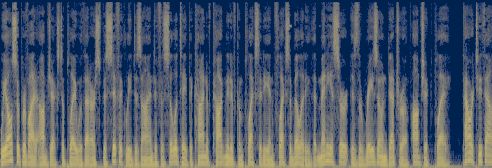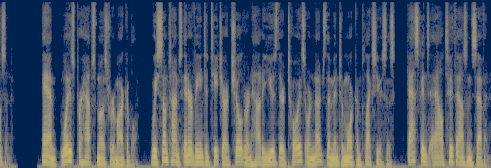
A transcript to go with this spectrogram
We also provide objects to play with that are specifically designed to facilitate the kind of cognitive complexity and flexibility that many assert is the raison d'etre of object play, Power 2000. And, what is perhaps most remarkable, we sometimes intervene to teach our children how to use their toys or nudge them into more complex uses, Gaskins et al. 2007.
